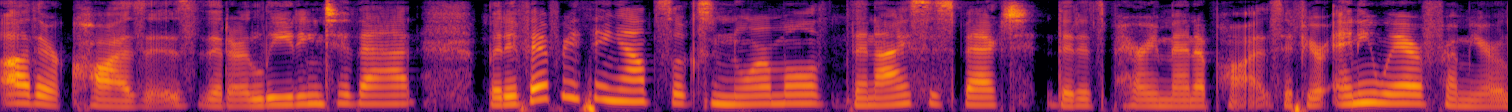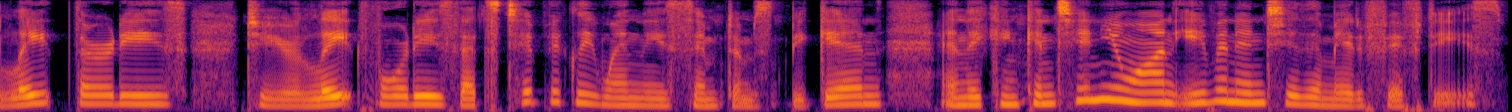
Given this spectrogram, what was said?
other causes that are leading to that. But if everything else looks normal, then I suspect that it's perimenopause. If you're anywhere from your late 30s to your late 40s, that's typically when these symptoms begin, and they can continue on even into the mid 50s.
